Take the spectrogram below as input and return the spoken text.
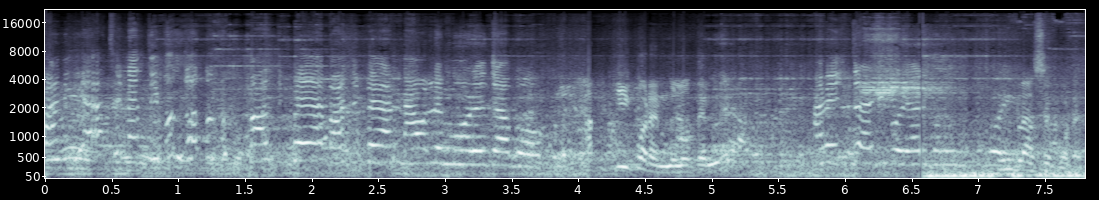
পানি খেয়ে আছি না জীবন যতটুকু বাঁচবে বাঁচবে আর না হলে মরে যাব আপনি কি করেন মূলত এমনি? আমি স্টাডি করি আর কোনো কিছু করি কোন ক্লাসে পড়েন?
